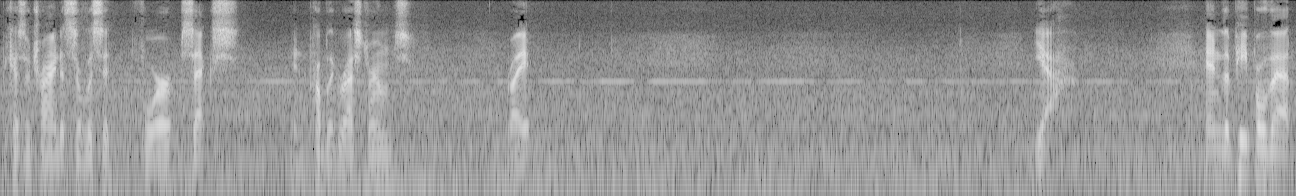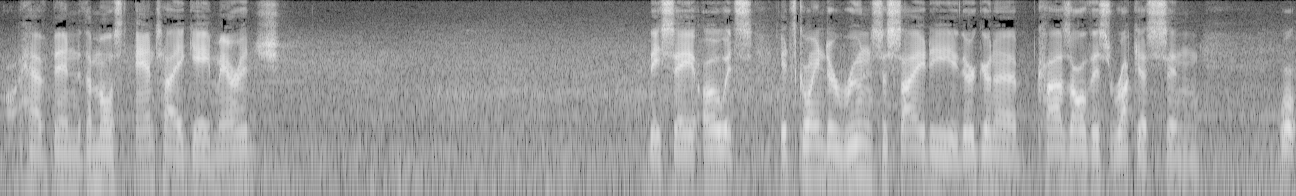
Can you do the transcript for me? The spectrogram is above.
because they're trying to solicit for sex in public restrooms, right? Yeah. And the people that have been the most anti-gay marriage, they say, oh, it's it's going to ruin society, they're going to cause all this ruckus, and, well,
